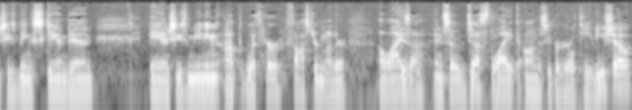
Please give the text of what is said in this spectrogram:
She's being scanned in and she's meeting up with her foster mother, Eliza. And so, just like on the Supergirl TV show,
